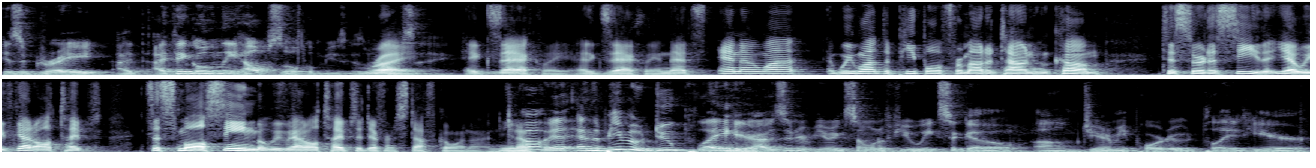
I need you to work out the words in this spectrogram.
is a great. I, I think only helps local music. Is what I'm Right. saying. Exactly, exactly, and that's and I want we want the people from out of town who come to sort of see that yeah we've got all types. It's a small scene, but we've got all types of different stuff going on. You know. Oh, and the people who do play here, I was interviewing someone a few weeks ago, um, Jeremy Porter, who played here.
